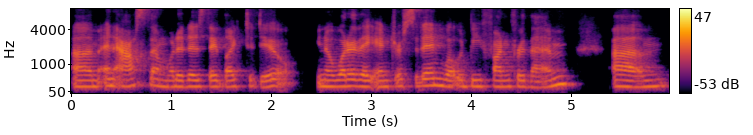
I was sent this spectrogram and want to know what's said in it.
um, and ask them what it is they'd like to do you know what are they interested in? What would be fun for them? Um,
